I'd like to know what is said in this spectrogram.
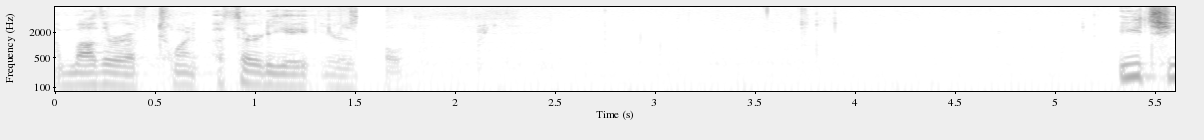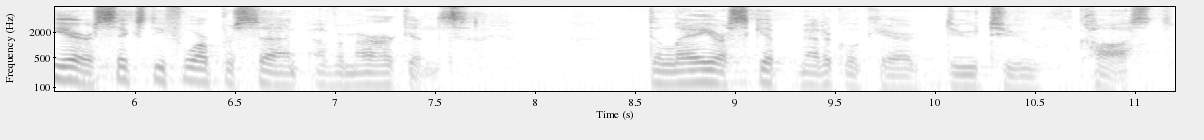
a mother of 20, uh, 38 years old. Each year, 64% of Americans delay or skip medical care due to cost.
